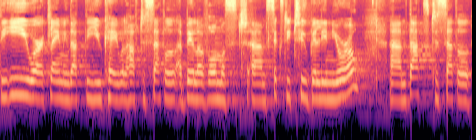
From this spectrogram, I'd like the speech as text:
the EU are claiming that the UK will have to settle a bill of almost um, 62 billion euro. that's to settle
